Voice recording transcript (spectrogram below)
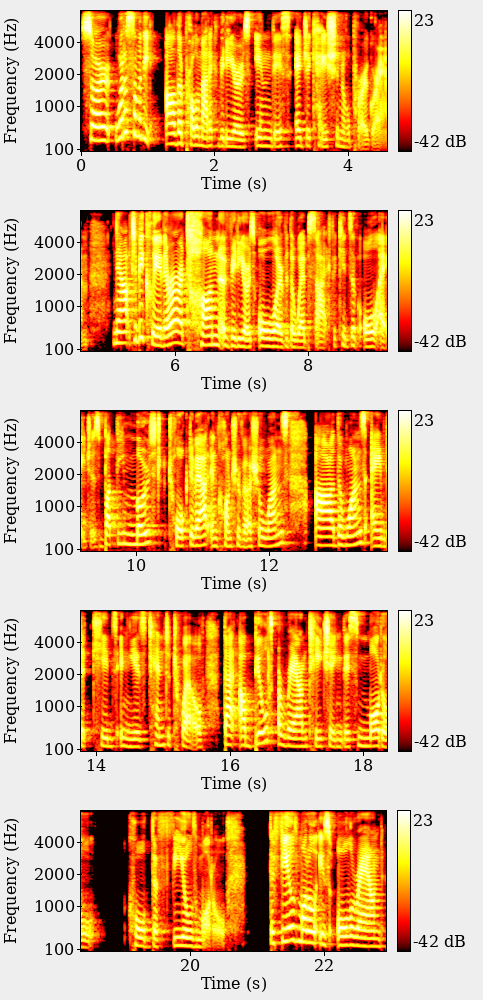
So, what are some of the other problematic videos in this educational program? Now, to be clear, there are a ton of videos all over the website for kids of all ages, but the most talked about and controversial ones are the ones aimed at kids in years 10 to 12 that are built around teaching this model called the field model. The field model is all around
